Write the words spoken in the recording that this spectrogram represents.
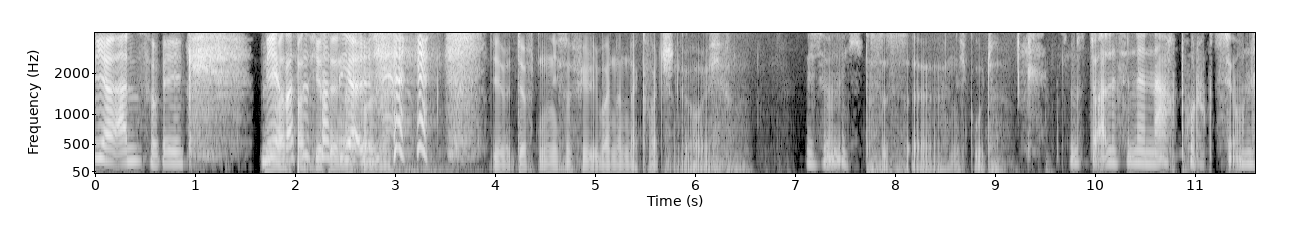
hier anzuregen. Nee, was, was passiert ist passiert? In der Folge? Wir dürften nicht so viel übereinander quatschen, glaube ich. Wieso nicht? Das ist äh, nicht gut. Das musst du alles in der Nachproduktion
